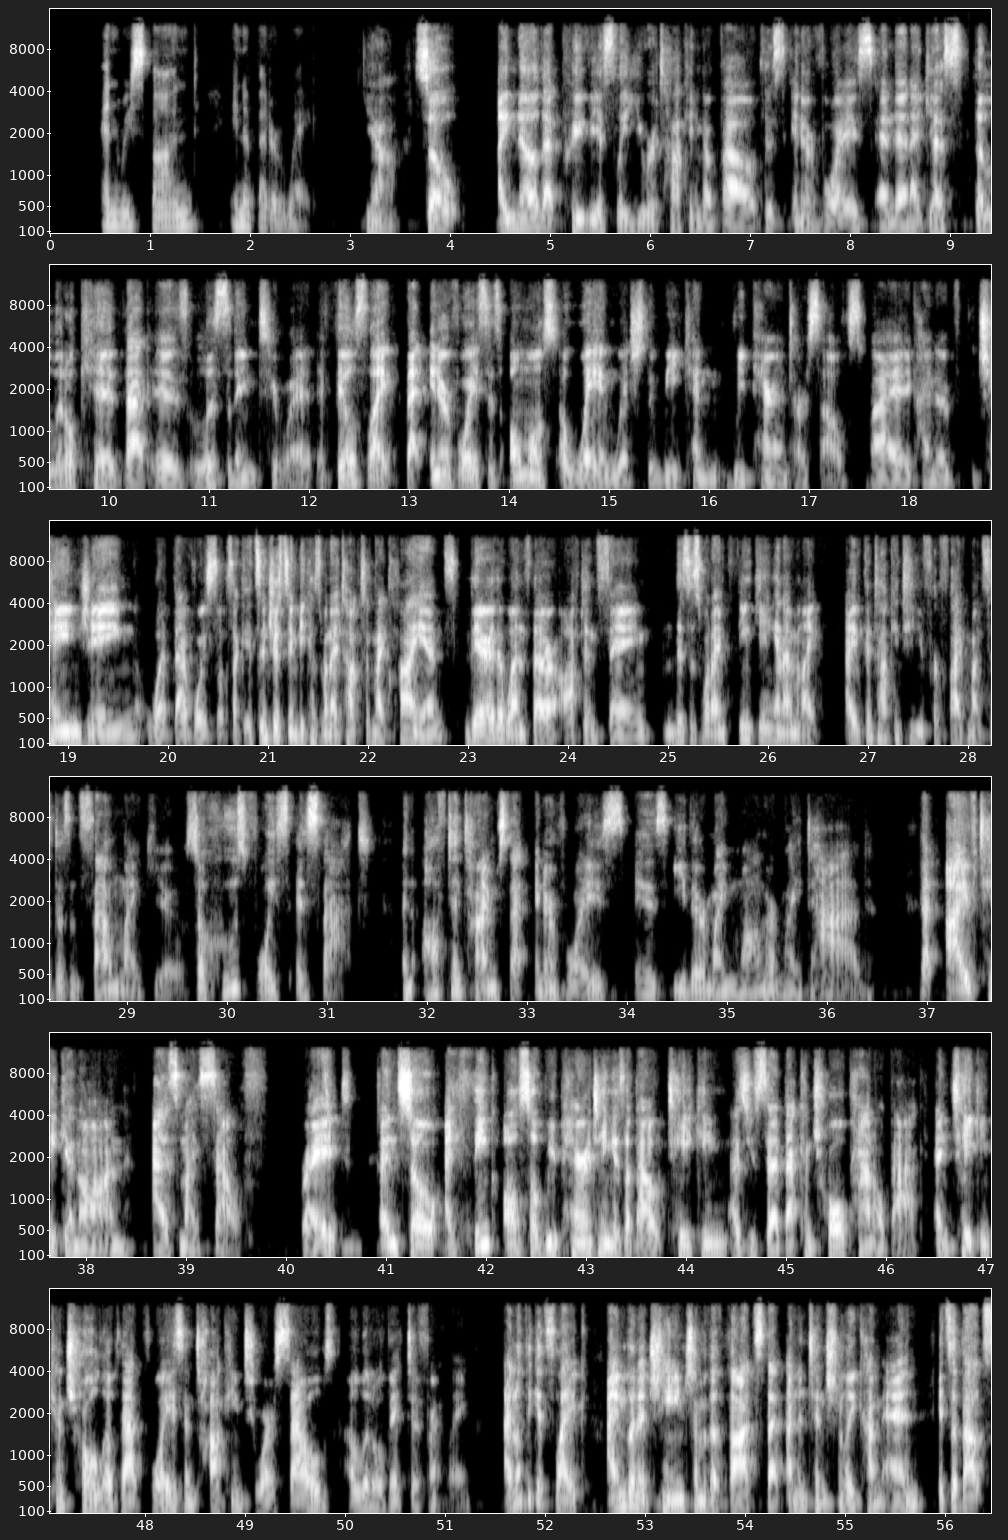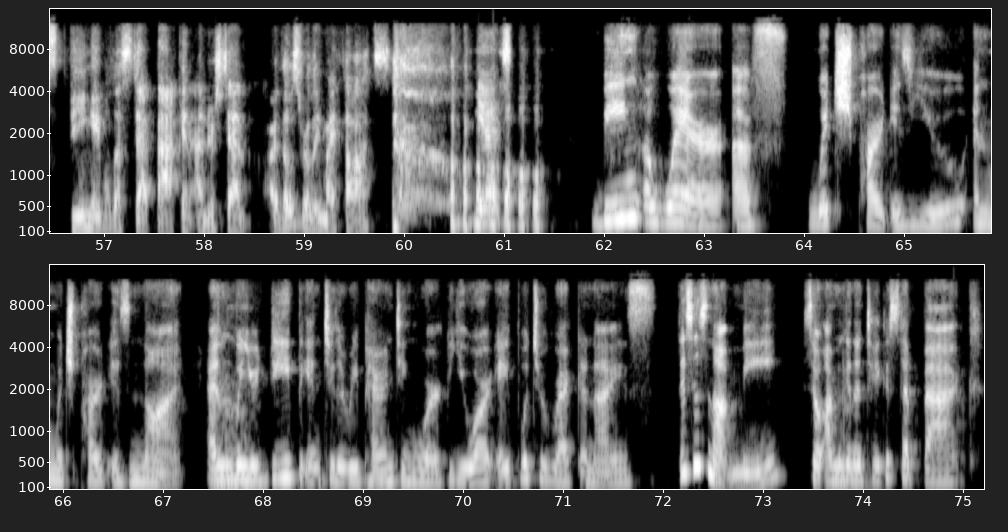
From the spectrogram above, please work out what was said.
and respond in a better way Yeah. So I know that previously you were talking about this inner voice, and then I guess the little kid that is listening to it. It feels like that inner voice is almost a way in which that we can reparent ourselves by kind of changing what that voice looks like. It's interesting because when I talk to my clients, they're the ones that are often saying, This is what I'm thinking. And I'm like, I've been talking to you for five months. It doesn't sound like you. So whose voice is that? And oftentimes, that inner voice is either my mom or my dad that I've taken on as myself, right? Mm-hmm. And so I think also reparenting is about taking, as you said, that control panel back and taking control of that voice and talking to ourselves a little bit differently. I don't think it's like I'm going to change some of the thoughts that unintentionally come in. It's about being able to step back and understand are those really my thoughts? Yes. being aware of which part is you and which part is not. And when mm. you're deep into the reparenting work, you are able to recognize this is not me. So I'm Yeah. going to take a step back,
